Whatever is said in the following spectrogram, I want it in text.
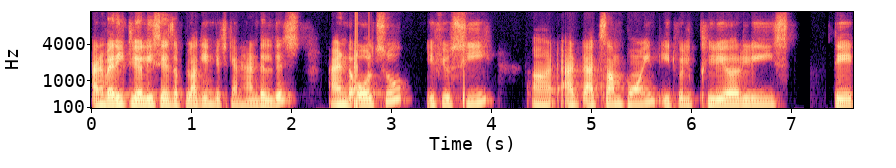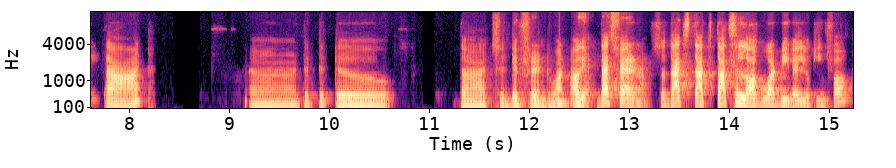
and very clearly says a plugin which can handle this. And also, if you see uh, at, at some point, it will clearly state that uh, that's a different one. Okay, that's fair enough. So that's that's that's a log what we were looking for.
